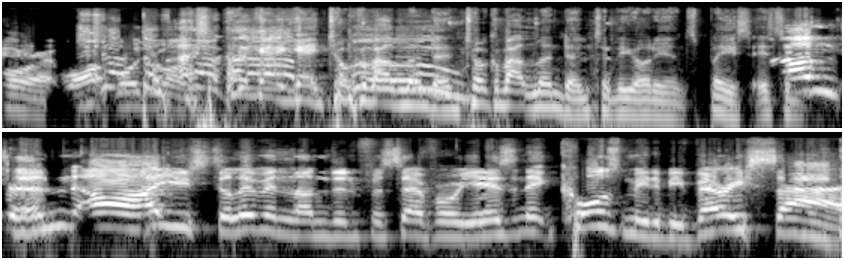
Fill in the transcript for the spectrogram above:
for it. What? Shut what do the you want? fuck Okay, okay. Talk about London. Talk about London to the audience, please. It's a London? Oh, I used to live in London for several years, and it caused me to be very sad.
